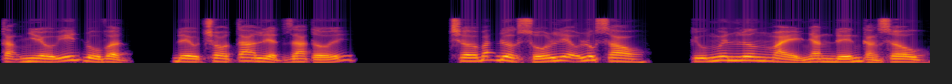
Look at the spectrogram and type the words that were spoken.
tặng nhiều ít đồ vật, đều cho ta liệt ra tới. Chờ bắt được số liệu lúc sau, cứu nguyên lương mày nhăn đến càng sâu.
